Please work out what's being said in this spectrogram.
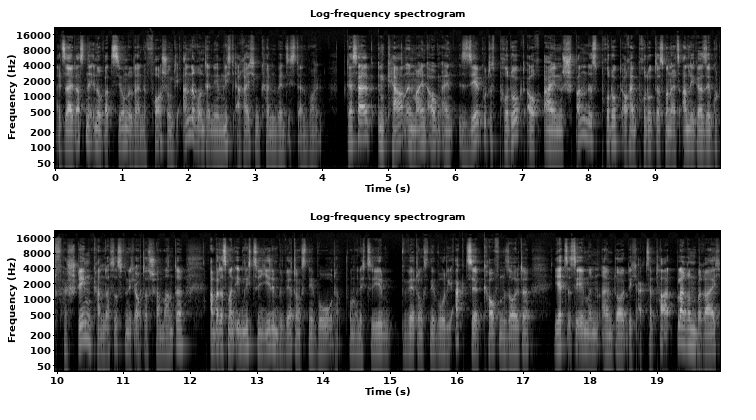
als sei das eine Innovation oder eine Forschung, die andere Unternehmen nicht erreichen können, wenn sie es dann wollen. Deshalb im Kern in meinen Augen ein sehr gutes Produkt, auch ein spannendes Produkt, auch ein Produkt, das man als Anleger sehr gut verstehen kann. Das ist, finde ich, auch das Charmante. Aber dass man eben nicht zu jedem Bewertungsniveau oder wo man nicht zu jedem Bewertungsniveau die Aktie kaufen sollte. Jetzt ist sie eben in einem deutlich akzeptableren Bereich.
